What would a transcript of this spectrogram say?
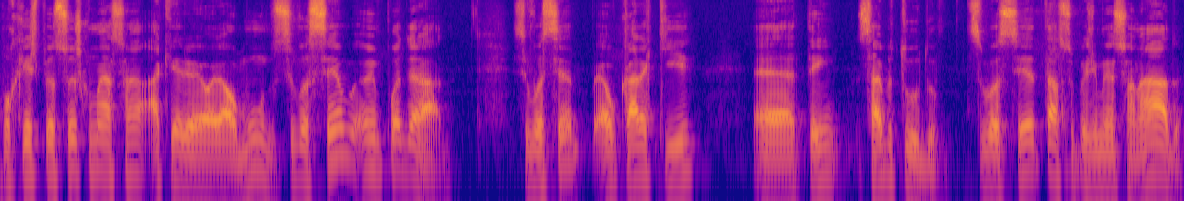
Porque as pessoas começam a querer olhar o mundo. Se você é o empoderado, se você é o cara que é, tem, sabe tudo, se você está superdimensionado,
